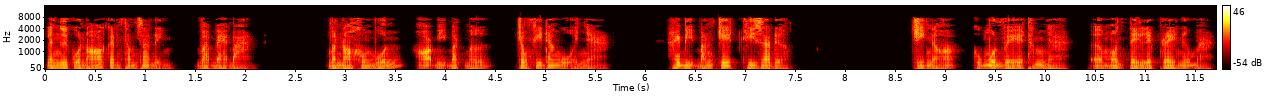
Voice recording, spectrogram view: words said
là người của nó cần thăm gia đình và bè bạn, và nó không muốn họ bị bắt bớ trong khi đang ngủ ở nhà, hay bị bắn chết khi ra đường. Chỉ nó cũng muốn về thăm nhà ở Montelepre nữa mà.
